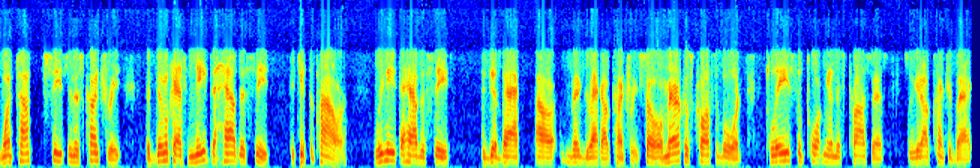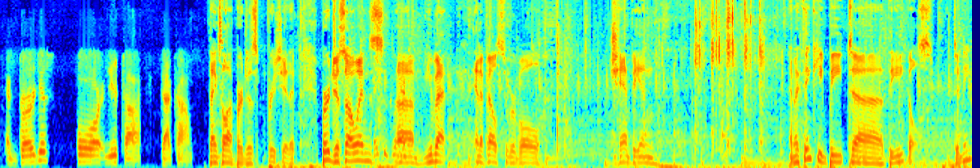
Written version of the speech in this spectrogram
one top seats in this country, the Democrats need to have this seat to keep the power. We need to have the seat to get back our get back our country. So America's across the board, please support me in this process so we get our country back at burgess4utah.com. Thanks a lot, Burgess. Appreciate it. Burgess Owens, you, um, you bet. NFL Super Bowl champion. And I think he beat uh, the Eagles, didn't he?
